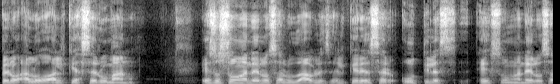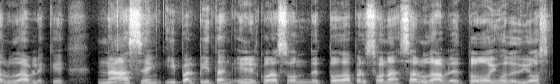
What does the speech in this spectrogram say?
pero a al quehacer humano. Esos son anhelos saludables. El querer ser útiles es un anhelo saludable que nacen y palpitan en el corazón de toda persona saludable, todo hijo de Dios,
